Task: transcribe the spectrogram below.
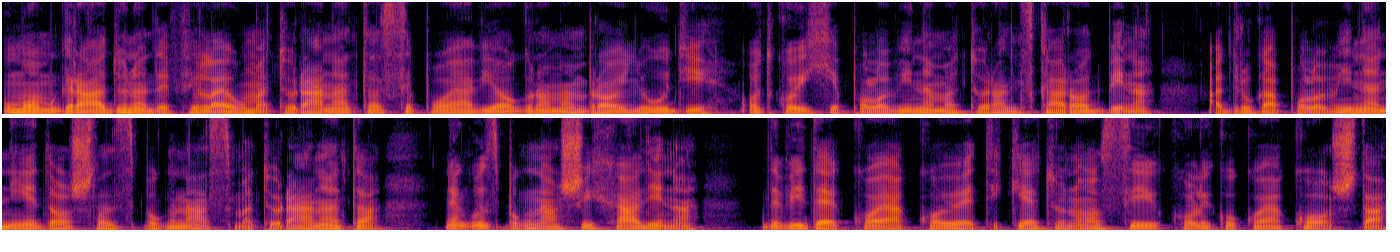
U mom gradu na defileu maturanata se pojavi ogroman broj ljudi, od kojih je polovina maturanska rodbina, a druga polovina nije došla zbog nas maturanata, nego zbog naših haljina, da vide koja koju etiketu nosi i koliko koja košta.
